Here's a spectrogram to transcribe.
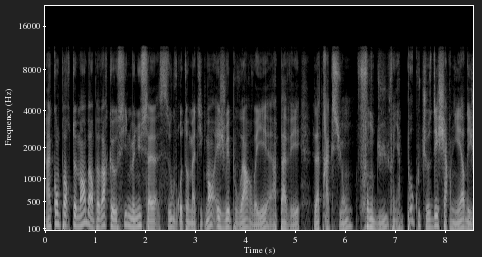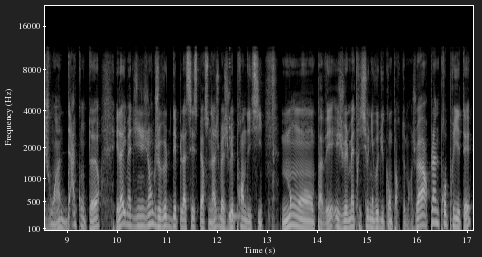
Un comportement, ben, on peut voir que aussi le menu s'ouvre automatiquement et je vais pouvoir, vous voyez, un pavé, la traction, fondu, enfin il y a beaucoup de choses, des charnières, des joints, d'un compteur. Et là, imaginons que je veux le déplacer ce personnage, ben, je vais prendre ici mon pavé et je vais le mettre ici au niveau du comportement. Je vais avoir plein de propriétés,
